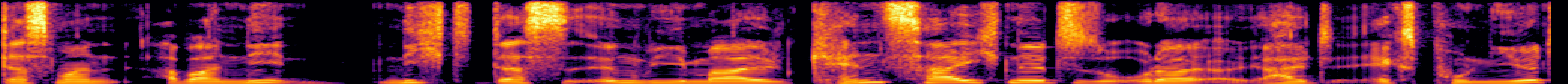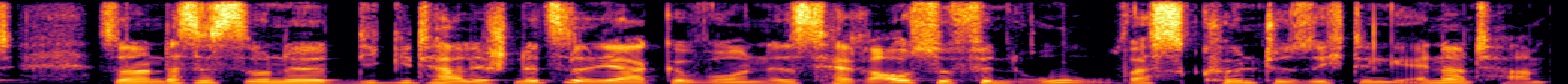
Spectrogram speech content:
Dass man aber nie, nicht das irgendwie mal kennzeichnet so, oder halt exponiert, sondern dass es so eine digitale Schnitzeljagd geworden ist, herauszufinden, oh, was könnte sich denn geändert haben.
